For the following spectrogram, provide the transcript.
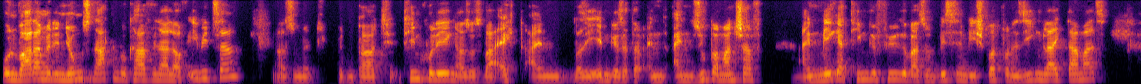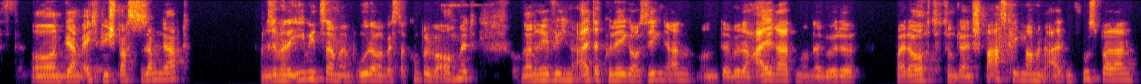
und war dann mit den Jungs nach dem Pokalfinale auf Ibiza, also mit, mit ein paar Teamkollegen. Also es war echt ein, was ich eben gesagt habe, ein, ein super Mannschaft, ein mega Teamgefüge, war so ein bisschen wie Sport von der Siegen-like damals. Und wir haben echt viel Spaß zusammen gehabt. Dann sind wir in der Ibiza, mein Bruder, mein bester Kumpel war auch mit. Und dann rief ich einen alter Kollege aus Siegen an und der würde heiraten und er würde bei der Hochzeit so einen kleinen Spaß machen mit alten Fußballern.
